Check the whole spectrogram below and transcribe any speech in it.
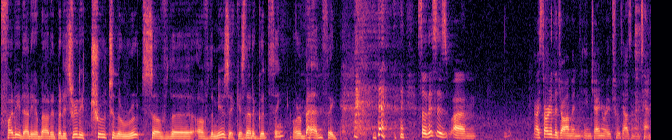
fuddy-duddy about it, but it's really true to the roots of the of the music. Is that a good thing or a bad thing? so this is, um, I started the job in, in January of 2010.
